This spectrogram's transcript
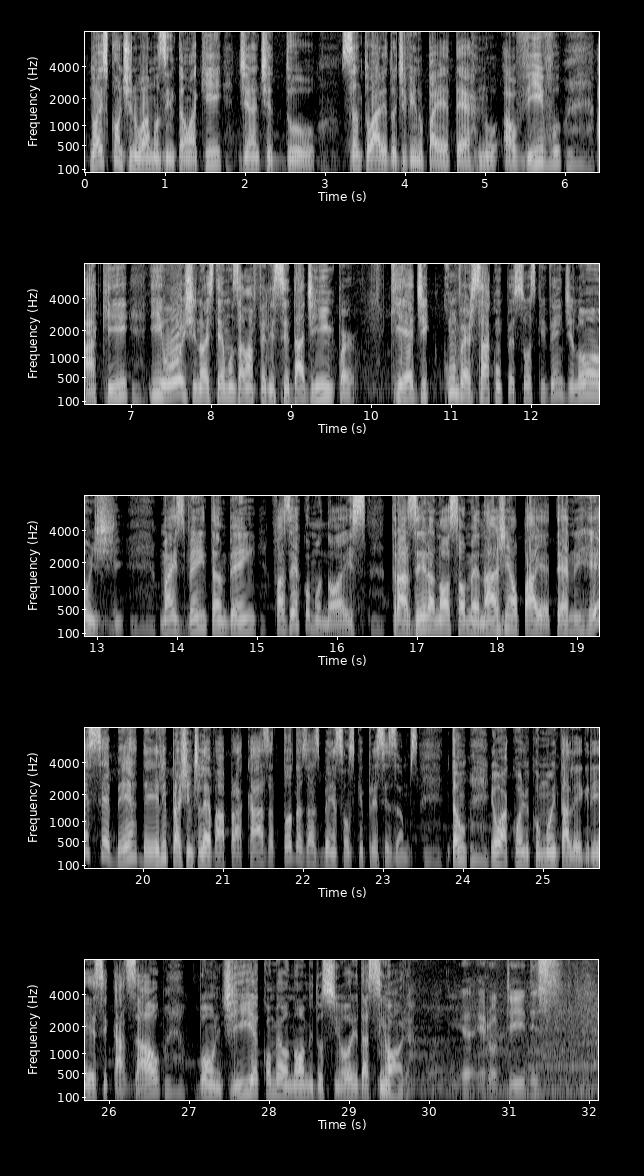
Nós continuamos então aqui diante do Santuário do Divino Pai Eterno ao vivo, aqui, e hoje nós temos uma felicidade ímpar, que é de conversar com pessoas que vêm de longe, mas vem também fazer como nós, trazer a nossa homenagem ao Pai Eterno e receber dele para a gente levar para casa todas as bênçãos que precisamos. Então, eu acolho com muita alegria esse casal. Bom dia, como é o nome do senhor e da senhora? Bom dia, Erotides.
